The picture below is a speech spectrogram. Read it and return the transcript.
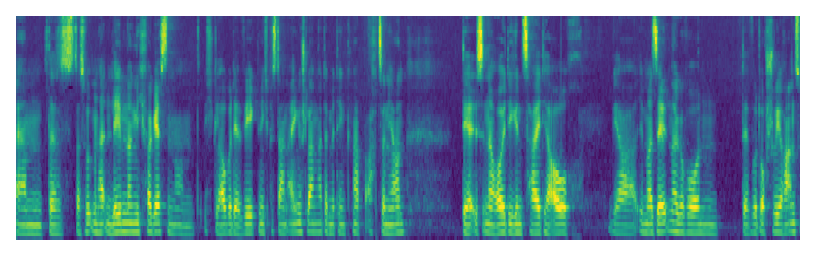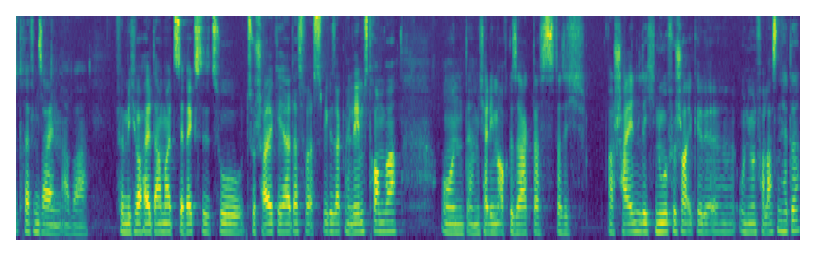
Ähm, das, das wird man halt ein Leben lang nicht vergessen. Und ich glaube, der Weg, den ich bis dahin eingeschlagen hatte mit den knapp 18 Jahren, der ist in der heutigen Zeit ja auch ja, immer seltener geworden. Der wird auch schwerer anzutreffen sein. Aber für mich war halt damals der Wechsel zu, zu Schalke ja das, was, wie gesagt, mein Lebenstraum war. Und ähm, ich hatte ihm auch gesagt, dass, dass ich wahrscheinlich nur für Schalke der Union verlassen hätte.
